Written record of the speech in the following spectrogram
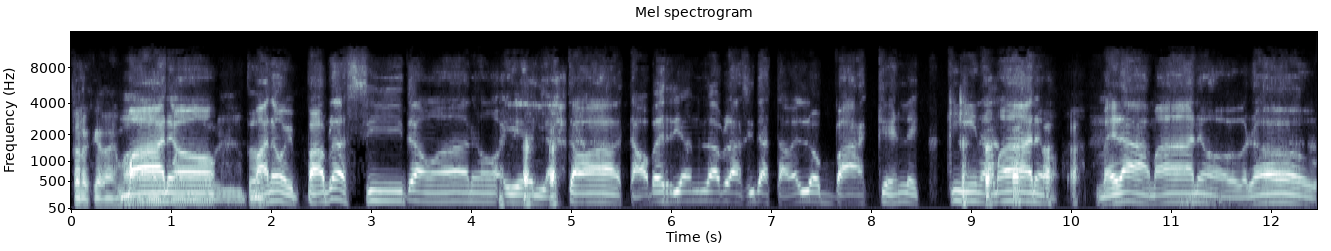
Pero que Mano, es hermanito. Mano, y para placita, mano. Y él estaba, estaba perreando en la placita, estaba en los basques, en la esquina, mano. Mira, mano, bro.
